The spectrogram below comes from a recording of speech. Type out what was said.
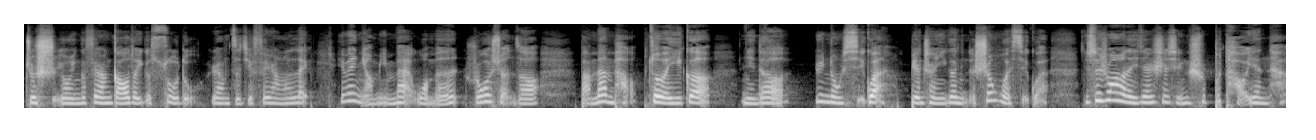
就使用一个非常高的一个速度，让自己非常的累。因为你要明白，我们如果选择把慢跑作为一个你的运动习惯，变成一个你的生活习惯，你最重要的一件事情是不讨厌它。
